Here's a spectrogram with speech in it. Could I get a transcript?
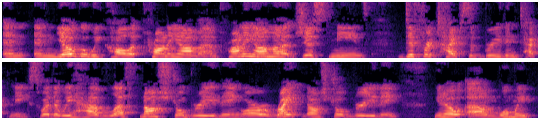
and in yoga we call it pranayama. And pranayama just means different types of breathing techniques, whether we have left nostril breathing or right nostril breathing. You know, um, when we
